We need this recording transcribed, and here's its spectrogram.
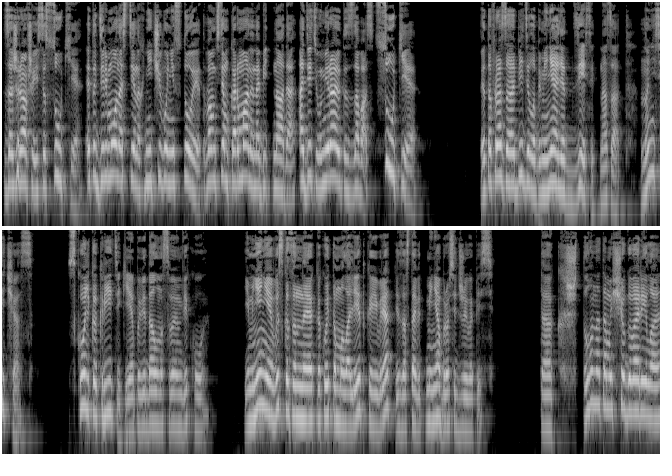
Зажравшиеся суки! Это дерьмо на стенах ничего не стоит! Вам всем карманы набить надо, а дети умирают из-за вас! Суки!» Эта фраза обидела бы меня лет десять назад, но не сейчас. Сколько критики я повидал на своем веку. И мнение, высказанное какой-то малолеткой, вряд ли заставит меня бросить живопись. Так, что она там еще говорила?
